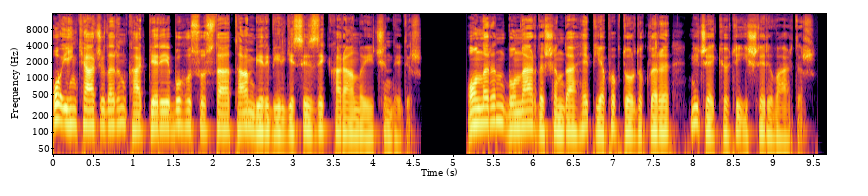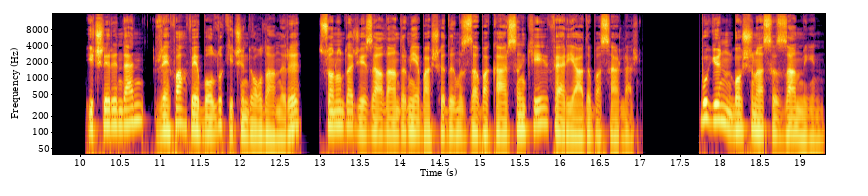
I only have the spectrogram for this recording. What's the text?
O inkarcıların kalpleri bu hususta tam bir bilgisizlik karanlığı içindedir. Onların bunlar dışında hep yapıp durdukları nice kötü işleri vardır. İçlerinden refah ve bolluk içinde olanları sonunda cezalandırmaya başladığımızda bakarsın ki feryadı basarlar. Bugün boşuna sızlanmayın.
